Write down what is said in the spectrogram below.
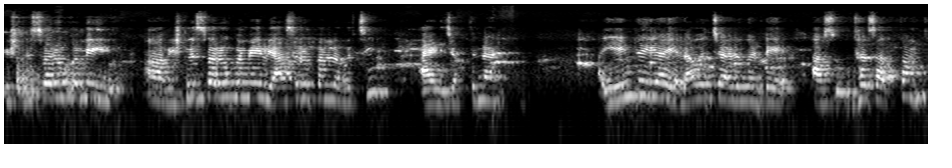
విష్ణు స్వరూపమే. ఆ విష్ణు స్వరూపమే వ్యాస రూపంలో వచ్చి ఆయన చెప్తున్నాడు. ఏంటయ్యా ఎలా వచ్చాడు? అంటే ఆ శుద్ధ సత్వం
